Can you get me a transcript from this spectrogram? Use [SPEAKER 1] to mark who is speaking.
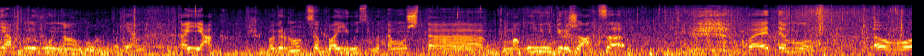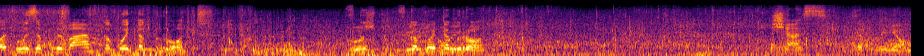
[SPEAKER 1] Я плыву на лодке, каяк. Повернуться боюсь, потому что могу не удержаться. Поэтому вот мы заплываем в какой-то грот. В какой-то грот. Сейчас заплывем.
